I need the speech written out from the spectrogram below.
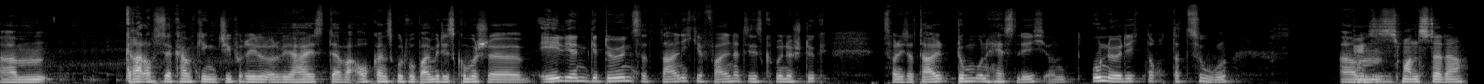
Ähm, Gerade auch dieser Kampf gegen Jibril oder wie der heißt, der war auch ganz gut, wobei mir dieses komische Alien-Gedöns total nicht gefallen hat, dieses grüne Stück. Das fand ich total dumm und hässlich und unnötig noch dazu. Ja, Ähm, dieses Monster da.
